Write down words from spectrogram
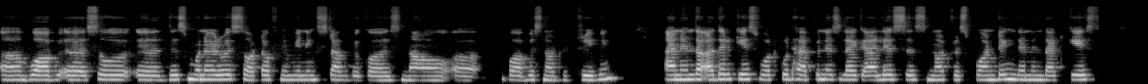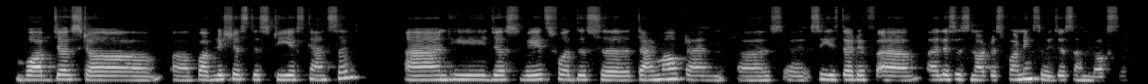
bob so this monero is sort of remaining stuck because now bob is not retrieving and in the other case what could happen is like alice is not responding then in that case bob just uh, uh, publishes this tx cancel and he just waits for this uh, timeout and uh, uh, sees that if uh, alice is not responding so he just unlocks it.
